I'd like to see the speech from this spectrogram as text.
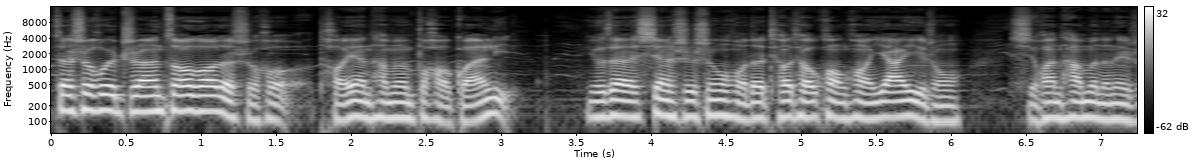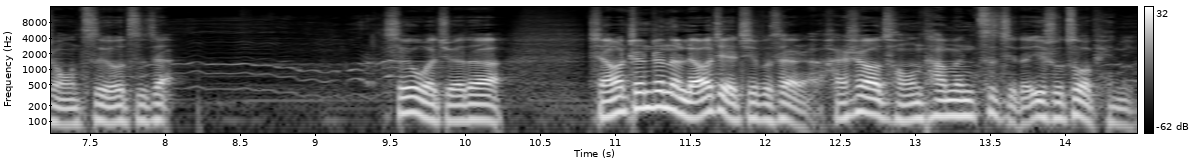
在社会治安糟糕的时候，讨厌他们不好管理，又在现实生活的条条框框压抑中，喜欢他们的那种自由自在。所以我觉得。想要真正的了解吉普赛人，还是要从他们自己的艺术作品里。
